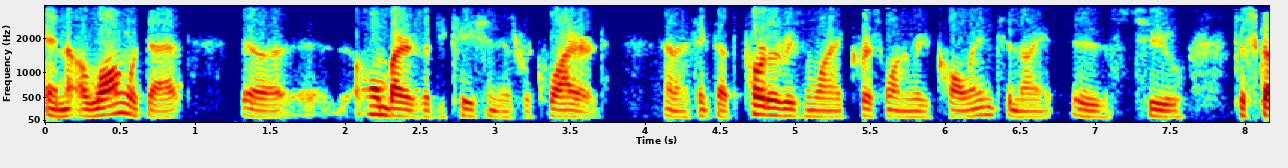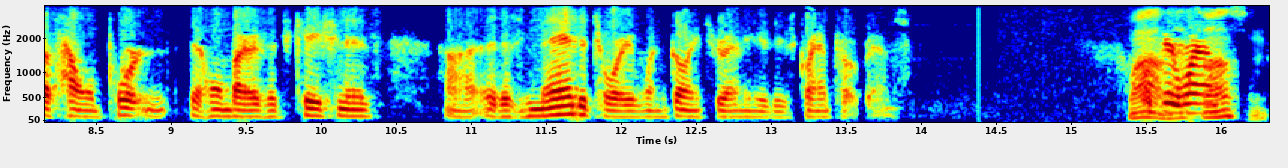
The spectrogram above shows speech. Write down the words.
And along with that, uh, home buyers education is required. And I think that's part of the reason why Chris wanted me to call in tonight is to discuss how important the home buyers education is. Uh, it is mandatory when going through any of these grant programs. Wow, okay, that's Ryan, awesome.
